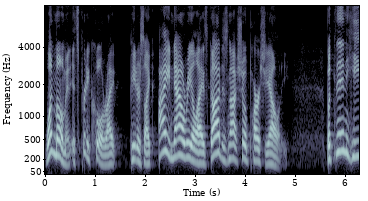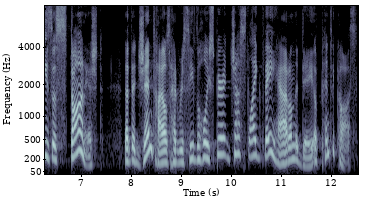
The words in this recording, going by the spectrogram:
One moment, it's pretty cool, right? Peter's like, I now realize God does not show partiality. But then he's astonished that the Gentiles had received the Holy Spirit just like they had on the day of Pentecost.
